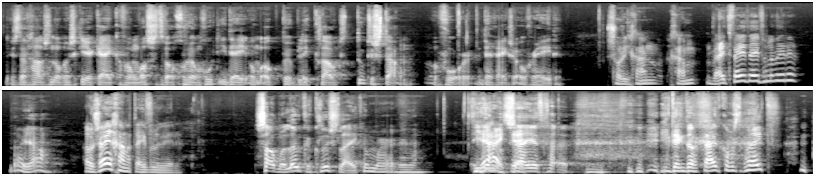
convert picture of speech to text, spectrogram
Dus dan gaan ze nog eens een keer kijken van was het wel gewoon een goed idee om ook public cloud toe te staan voor de rijksoverheden. Sorry, gaan, gaan wij twee het evalueren? Nou ja, Oh, zij gaan het evalueren. zou me een leuke klus lijken, maar eh, ik Ja, denk dat ik- zij het Ik denk dat ik de uitkomst weet.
